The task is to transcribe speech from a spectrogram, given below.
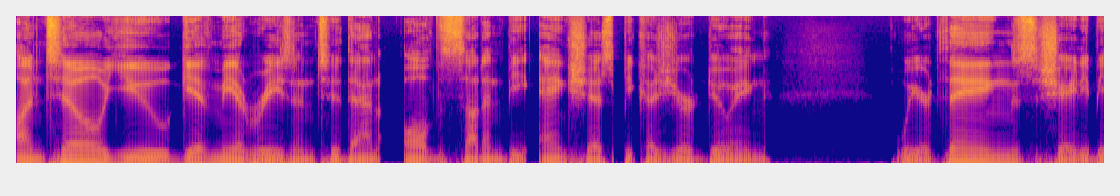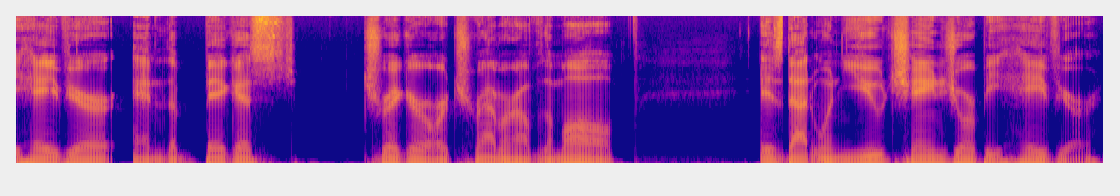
until you give me a reason to then all of a sudden be anxious because you're doing weird things, shady behavior, and the biggest trigger or tremor of them all is that when you change your behavior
